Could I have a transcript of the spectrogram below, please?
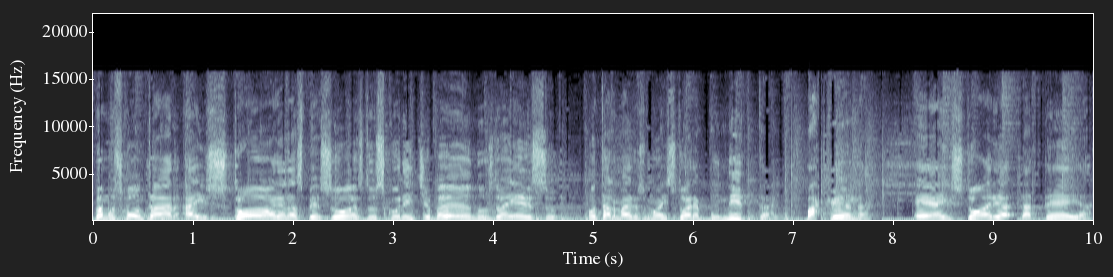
Vamos contar a história das pessoas, dos curitibanos, não é isso? Contar mais uma história bonita, bacana. É a história da Teia.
